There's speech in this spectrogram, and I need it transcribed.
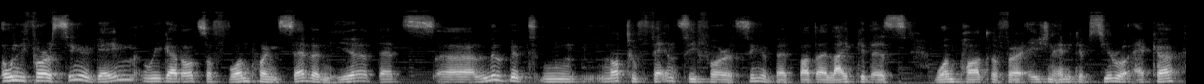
only for a single game, we got odds of 1.7 here. That's uh, a little bit not too fancy for a single bet, but I like it as one part of our Asian Handicap Zero ACCA,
